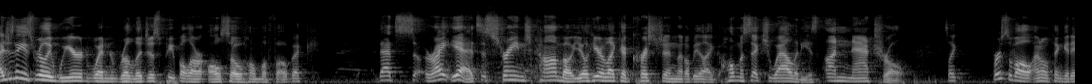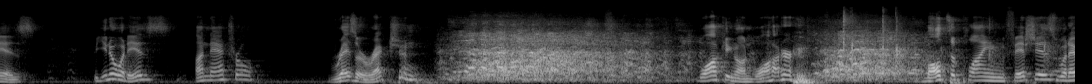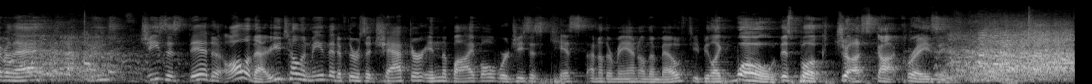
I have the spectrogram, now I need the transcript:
I just think it's really weird when religious people are also homophobic. That's right. Yeah, it's a strange combo. You'll hear like a Christian that'll be like, homosexuality is unnatural. It's like, first of all, I don't think it is. But you know what is unnatural? Resurrection. Walking on water. Multiplying fishes, whatever that means. Jesus did all of that. Are you telling me that if there was a chapter in the Bible where Jesus kissed another man on the mouth, you'd be like, whoa, this book just got crazy?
